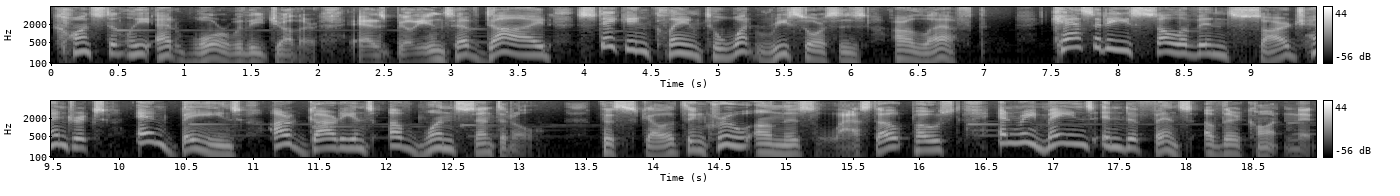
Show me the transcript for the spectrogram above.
constantly at war with each other, as billions have died, staking claim to what resources are left. Cassidy, Sullivan, Sarge Hendricks, and Baines are guardians of one sentinel, the skeleton crew on this last outpost, and remains in defense of their continent.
